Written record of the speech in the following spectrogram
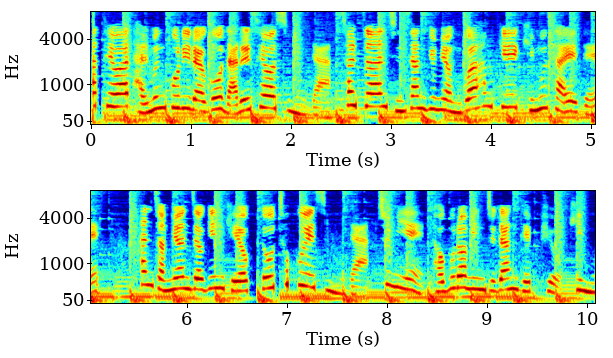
사태와 닮은 꼴이라고 나를 세웠습니다. 철저한 진상규명과 함께 기무사에 대해 한 전면적인 개혁도 촉구했습니다. 추미애 더불어민주당 대표 기무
